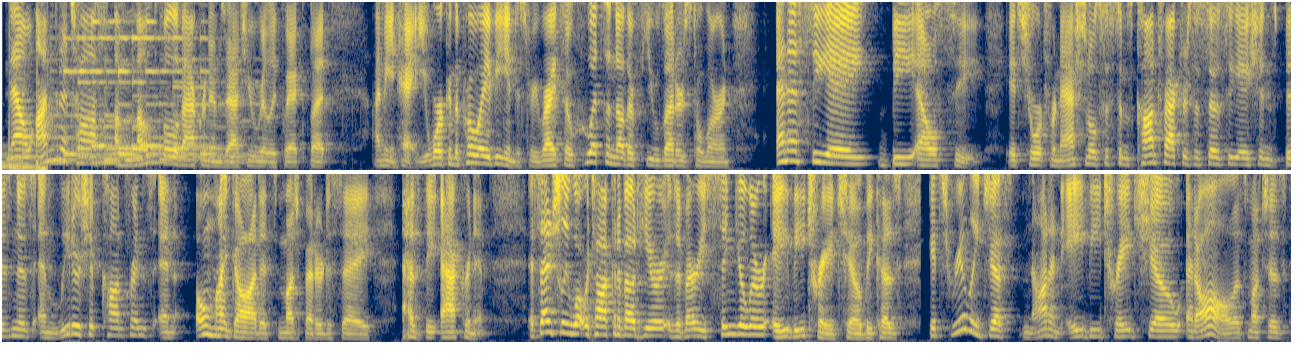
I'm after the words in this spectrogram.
Now, I'm going to toss a mouthful of acronyms at you really quick, but I mean, hey, you work in the Pro AV industry, right? So what's another few letters to learn? NSCA BLC. It's short for National Systems Contractors Association's Business and Leadership Conference, and oh my god, it's much better to say as the acronym. Essentially, what we're talking about here is a very singular AV trade show because it's really just not an AV trade show at all, as much as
